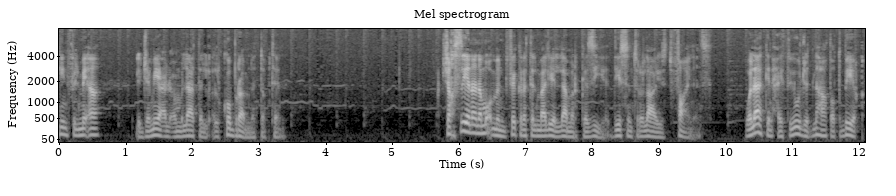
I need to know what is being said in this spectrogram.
60% لجميع العملات الكبرى من التوب 10 شخصيا أنا مؤمن بفكرة المالية اللامركزية Decentralized Finance ولكن حيث يوجد لها تطبيق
